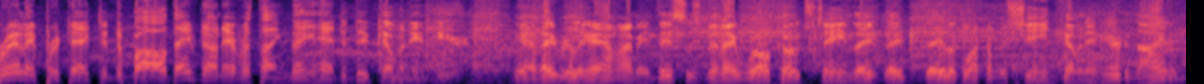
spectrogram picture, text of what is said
really protected the ball. They've done everything they had to do coming in here. Yeah, they really have. I mean, this has been a well-coached team. They, they, they look like a machine coming in here tonight. And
